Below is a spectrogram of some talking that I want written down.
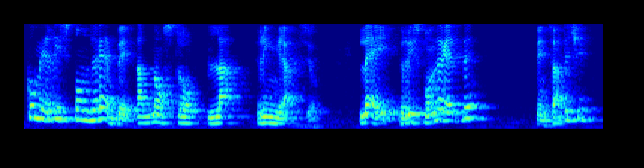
come risponderebbe al nostro la ringrazio? Lei risponderebbe, pensateci,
